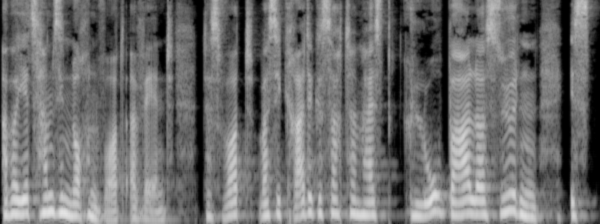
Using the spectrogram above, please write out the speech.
Aber jetzt haben Sie noch ein Wort erwähnt. Das Wort, was Sie gerade gesagt haben, heißt globaler Süden. Ist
